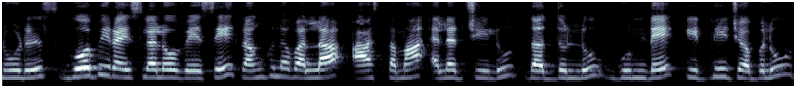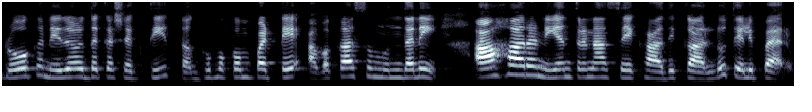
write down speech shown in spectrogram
నూడిల్స్ గోబీ రైస్లలో వేసే రంగుల వల్ల ఆస్తమా ఎలర్జీలు దద్దుళ్ళు గుండె కిడ్నీ జబ్బులు రోగ నిరోధక శక్తి తగ్గుముఖం పట్టే అవకాశం ఉందని ఆహార నియంత్రణ శాఖ అధికారులు తెలిపారు.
